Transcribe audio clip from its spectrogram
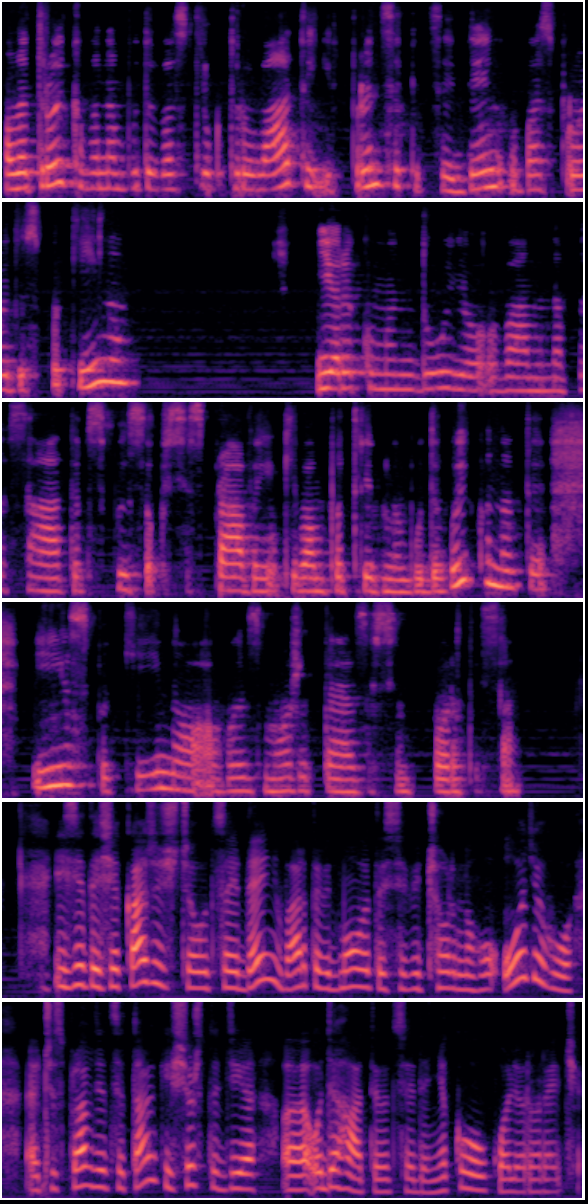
Але тройка вона буде вас структурувати, і в принципі цей день у вас пройде спокійно. Я рекомендую вам написати в список всі справи, які вам потрібно буде виконати, і спокійно ви зможете з усім впоратися. І діти ще кажуть, що у цей день варто відмовитися від чорного одягу. Е, Чи справді це так? І що ж тоді е, одягати у цей день? Якого кольору речі?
